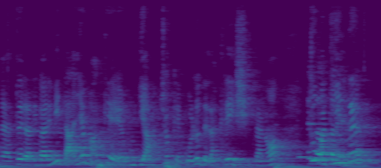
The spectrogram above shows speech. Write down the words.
Eh, per arrivare in Italia, ma anche un viaggio che è quello della crescita, no? Tu. Matilde?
